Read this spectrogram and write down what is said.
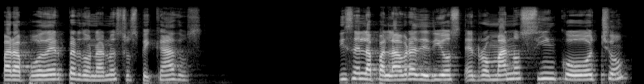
para poder perdonar nuestros pecados. Dice en la palabra de Dios en Romanos 5, 8,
